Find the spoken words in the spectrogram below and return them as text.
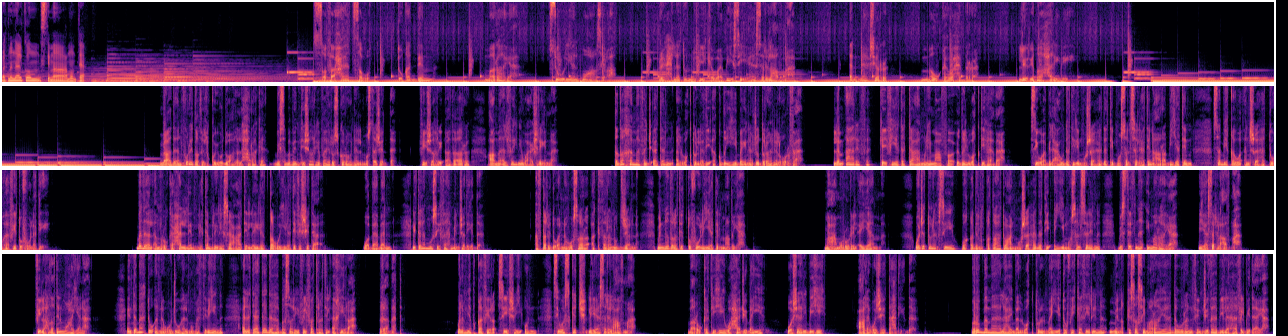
بتمنى لكم استماع ممتع. صفحات صوت تقدم مرايا سوريا المعاصرة. رحلة في كوابيس ياسر العظمة الناشر موقع حبر. لرضا حريري. بعد أن فرضت القيود على الحركة بسبب انتشار فيروس كورونا المستجد في شهر آذار عام 2020 تضخم فجأة الوقت الذي أقضيه بين جدران الغرفة. لم أعرف كيفية التعامل مع فائض الوقت هذا. سوى بالعودة لمشاهدة مسلسلات عربية سبق وأن شاهدتها في طفولتي. بدأ الأمر كحل لتمرير ساعات الليل الطويلة في الشتاء، وبابا لتلمس فهم جديد. أفترض أنه صار أكثر نضجا من نظرة الطفولية الماضية. مع مرور الأيام، وجدت نفسي وقد انقطعت عن مشاهدة أي مسلسل باستثناء مرايا ياسر العظمة في لحظة معينة. انتبهت أن وجوه الممثلين التي اعتادها بصري في الفترة الأخيرة غابت ولم يبقى في رأسي شيء سوى سكتش لياسر العظمة باروكته وحاجبيه وشاربه على وجه التحديد. ربما لعب الوقت الميت في كثير من قصص مرايا دورا في انجذابي لها في البداية.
